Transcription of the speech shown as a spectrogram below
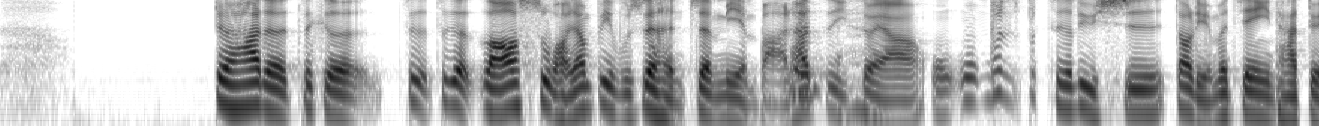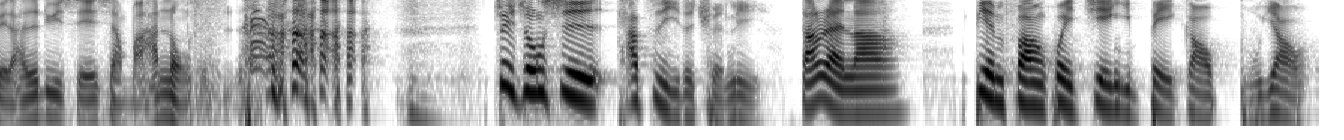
对他的这个这个这个老鼠好像并不是很正面吧？他自己对啊，我我不是这个律师到底有没有建议他对的，还是律师也想把他弄死？最终是他自己的权利，当然啦，辩方会建议被告不要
